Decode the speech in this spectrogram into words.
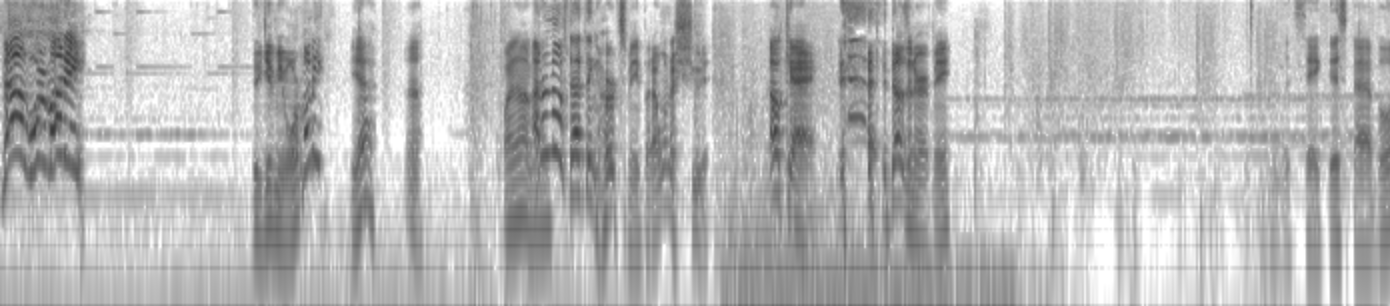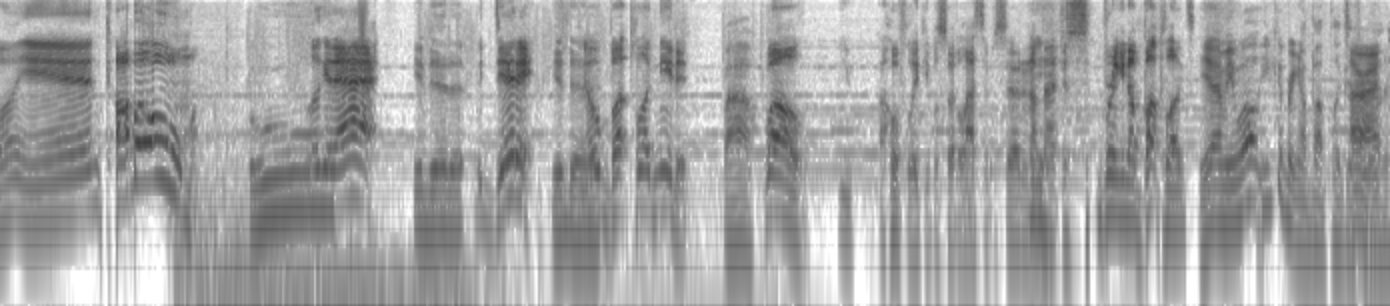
No more money. Did he give me more money? Yeah. Huh. Why not? I don't know if that thing hurts me, but I want to shoot it. Okay, it doesn't hurt me. Let's take this bad boy and kaboom! Ooh. Look at that. You did it. We did it. You did No it. butt plug needed. Wow. Well, you, uh, hopefully people saw the last episode and I'm not just bringing up butt plugs. Yeah, I mean, well, you can bring up butt plugs if All you right.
